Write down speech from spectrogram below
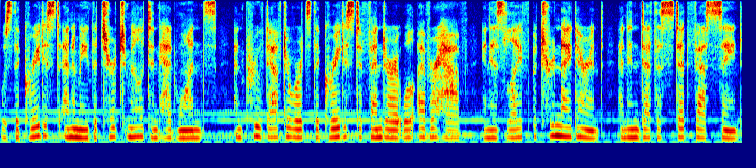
was the greatest enemy the church militant had once, and proved afterwards the greatest defender it will ever have, in his life a true knight errant, and in death a steadfast saint,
